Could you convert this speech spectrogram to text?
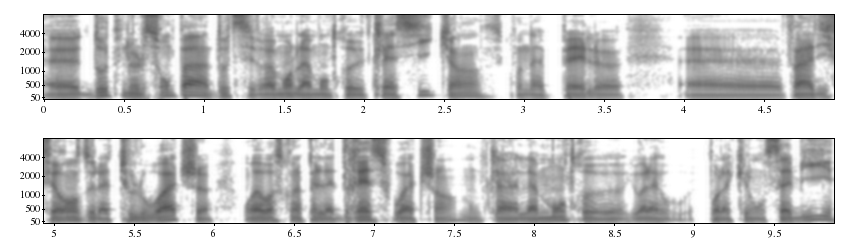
Euh, d'autres ne le sont pas. D'autres c'est vraiment de la montre classique, hein, ce qu'on appelle, euh, enfin la différence de la tool watch. On va voir ce qu'on appelle la dress watch, hein. donc la, montre pour laquelle on s'habille,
